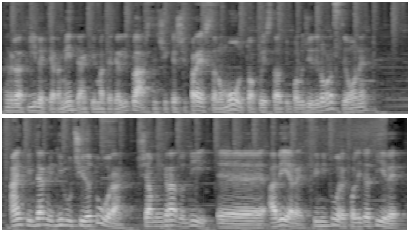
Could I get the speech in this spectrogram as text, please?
relative chiaramente anche ai materiali plastici che si prestano molto a questa tipologia di lavorazione. Anche in termini di lucidatura siamo in grado di eh, avere finiture qualitative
